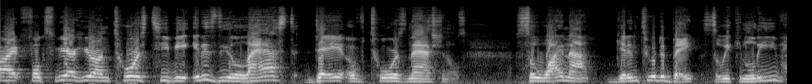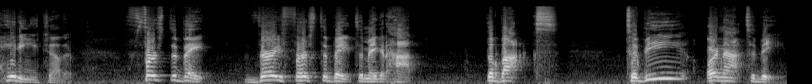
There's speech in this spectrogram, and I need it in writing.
right, folks, we are here on TORHS TV. It is the last day of TORHS Nationals. So why not get into a debate so we can leave hating each other? First debate, very first debate to make it hot. The box. To be or not to be?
